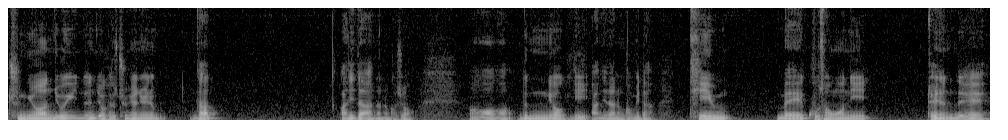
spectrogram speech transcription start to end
중요한 요인은 여기서 중요한 요인은 not 아니다라는 거죠. 어, 능력이 아니라는 겁니다. 팀의 구성원이 되는데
